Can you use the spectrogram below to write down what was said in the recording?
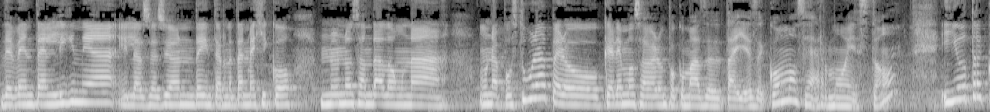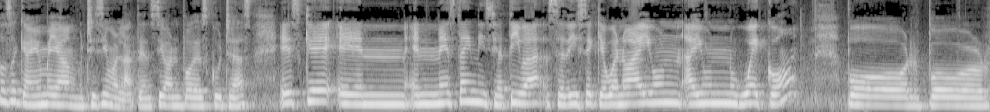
de Venta en Línea y la Asociación de Internet en México no nos han dado una, una postura, pero queremos saber un poco más de detalles de cómo se armó esto. Y otra cosa que a mí me llama muchísimo la atención, escuchas, es que en, en esta iniciativa se dice que, bueno, hay un, hay un hueco por, por,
